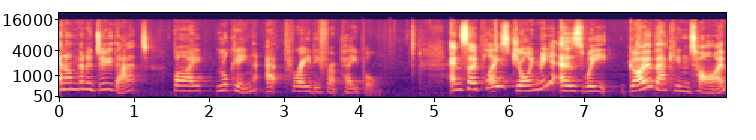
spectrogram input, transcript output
And I'm going to do that by looking at three different people. And so please join me as we go back in time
